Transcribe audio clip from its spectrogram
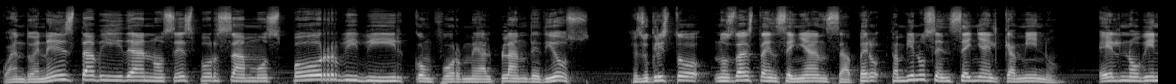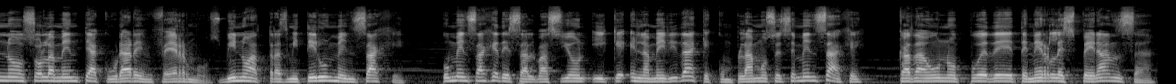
cuando en esta vida nos esforzamos por vivir conforme al plan de Dios. Jesucristo nos da esta enseñanza, pero también nos enseña el camino. Él no vino solamente a curar enfermos, vino a transmitir un mensaje un mensaje de salvación y que en la medida que cumplamos ese mensaje, cada uno puede tener la esperanza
